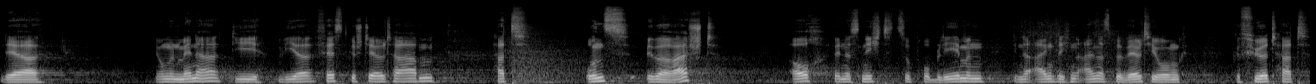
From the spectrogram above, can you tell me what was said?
der jungen Männer, die wir festgestellt haben, hat uns überrascht, auch wenn es nicht zu Problemen in der eigentlichen Einsatzbewältigung geführt hat.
